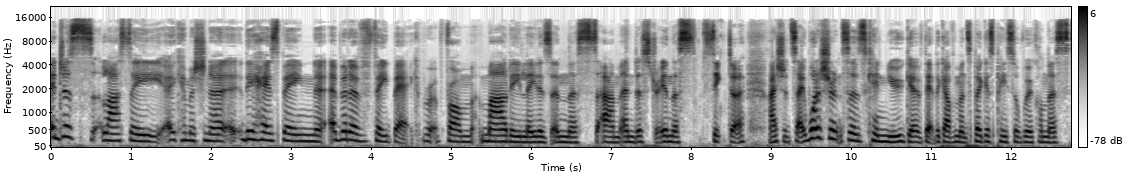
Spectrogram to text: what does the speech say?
And just lastly, uh, Commissioner, there has been a bit of feedback from Māori leaders in this um, industry, in this sector, I should say. What assurances can you give that the government's biggest piece of work on this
